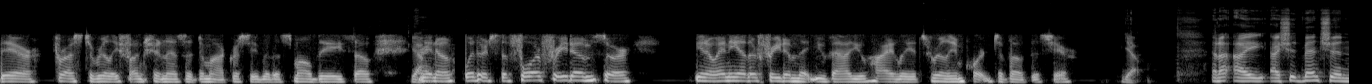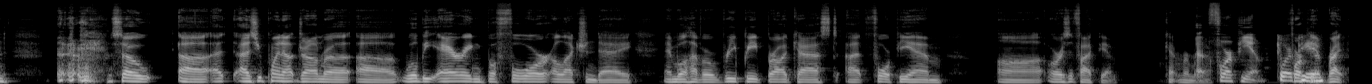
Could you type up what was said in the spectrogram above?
there for us to really function as a democracy with a small d. So Yeah. you know whether it's the four freedoms or you know any other freedom that you value highly, it's really important to vote this year. yeah. And I, I, I should mention so, uh, as you point out, genre uh, will be airing before Election Day, and we'll have a repeat broadcast at 4 p.m. Uh, or is it 5 p.m.? Can't remember. At 4 p.m. 4 4 p.m. p.m. Right,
